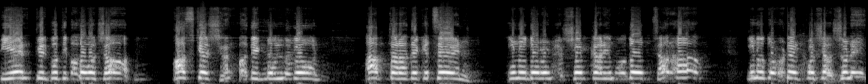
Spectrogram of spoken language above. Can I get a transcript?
বিএনপির প্রতি ভালোবাসা। আজকের সাংবাদিক বন্ধুগণ, আপনারা দেখেছেন, কোন ধরনের সরকারি মদত ছাড়া, কোন ধরনের প্রশাসনিক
